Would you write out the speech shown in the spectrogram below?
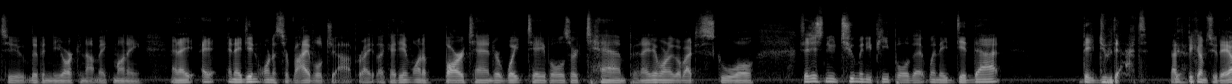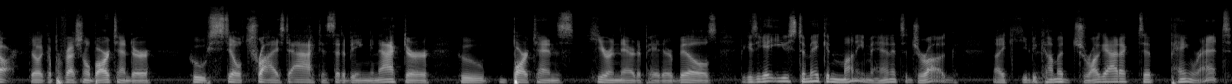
to live in New York and not make money, and I, I and I didn't want a survival job, right? Like I didn't want to bartend or wait tables or temp, and I didn't want to go back to school because I just knew too many people that when they did that, they do that. That becomes who they are. They're like a professional bartender who still tries to act instead of being an actor who bartends here and there to pay their bills because you get used to making money, man. It's a drug. Like you become a drug addict to paying rent.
